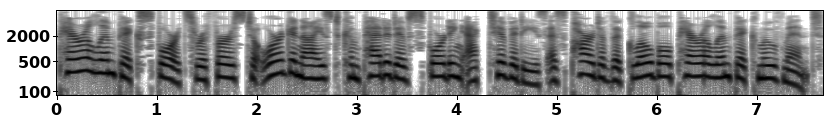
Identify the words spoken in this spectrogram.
Paralympic sports refers to organized competitive sporting activities as part of the global Paralympic movement.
